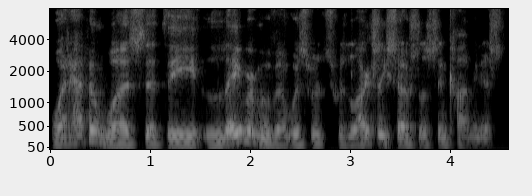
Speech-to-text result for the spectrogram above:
What happened was that the labor movement was, was largely socialist and communist,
